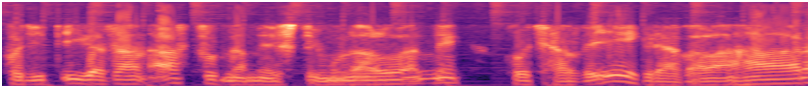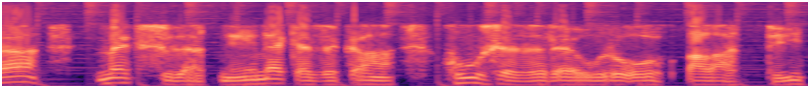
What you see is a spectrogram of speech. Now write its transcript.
hogy itt igazán azt tudna még stimuláló lenni, hogyha végre valahára megszületnének ezek a 20 ezer euró alatti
